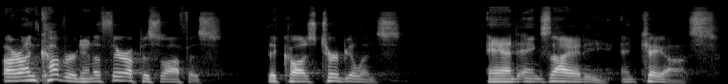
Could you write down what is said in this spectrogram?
are uncovered in a therapist's office that cause turbulence and anxiety and chaos.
